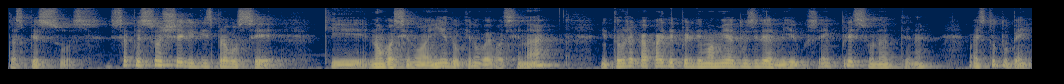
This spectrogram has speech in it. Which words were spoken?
das pessoas. Se a pessoa chega e diz para você que não vacinou ainda ou que não vai vacinar, então já é capaz de perder uma meia dúzia de amigos. É impressionante, né? Mas tudo bem.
